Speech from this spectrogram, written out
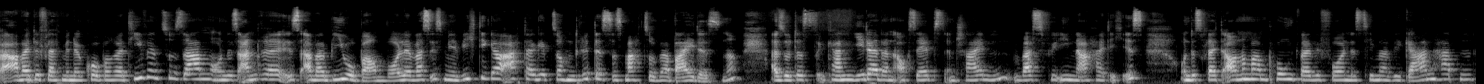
arbeitet vielleicht mit einer Kooperative zusammen und das andere ist aber Bio-Baumwolle. Was ist mir wichtiger? Ach, da gibt's noch ein drittes, das macht sogar beides. Ne? Also das kann jeder dann auch selbst entscheiden, was für ihn nachhaltig ist. Und das ist vielleicht auch nochmal ein Punkt, weil wir vorhin das Thema vegan hatten.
